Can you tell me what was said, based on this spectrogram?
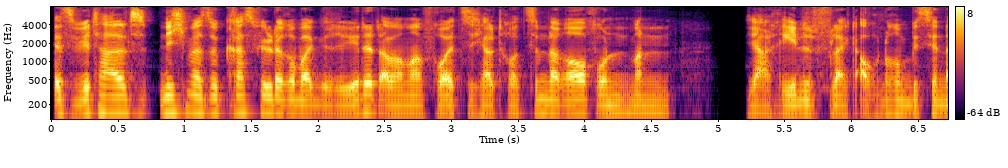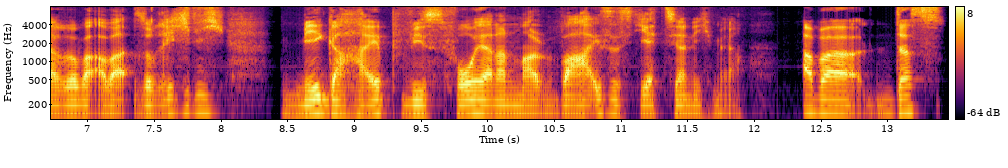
es wird halt nicht mehr so krass viel darüber geredet, aber man freut sich halt trotzdem darauf und man, ja, redet vielleicht auch noch ein bisschen darüber, aber so richtig mega Hype, wie es vorher dann mal war, ist es jetzt ja nicht mehr. Aber das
